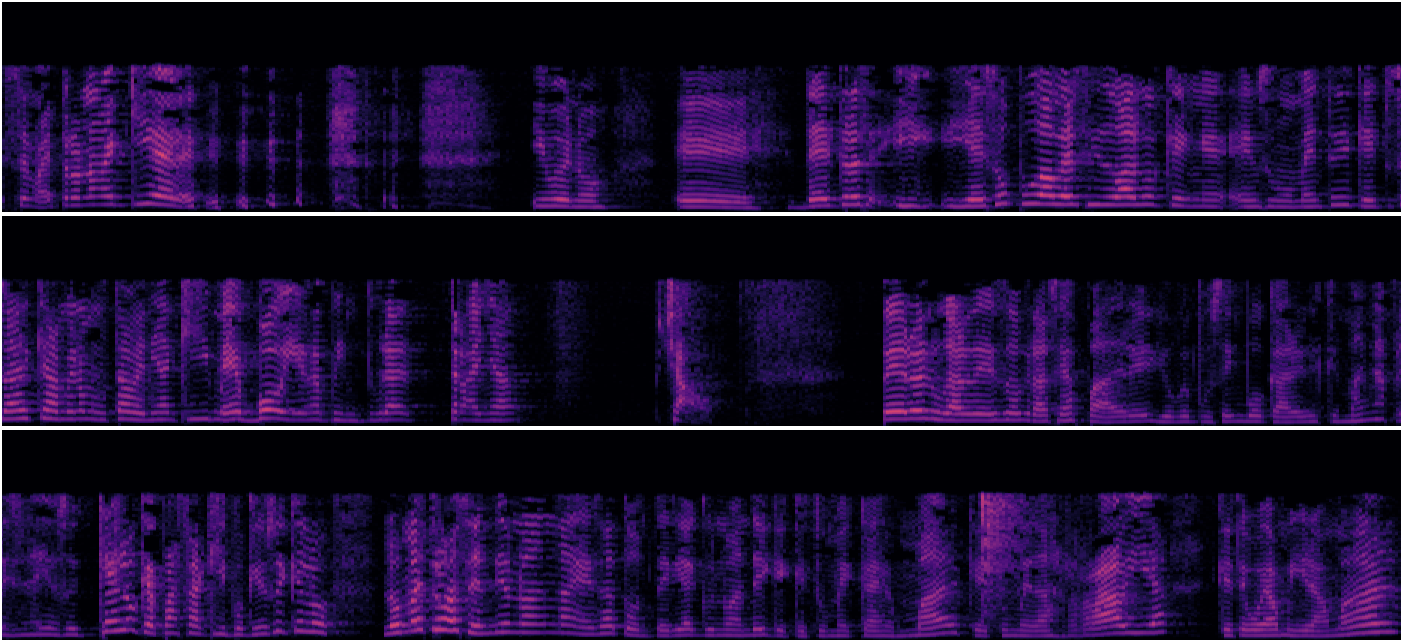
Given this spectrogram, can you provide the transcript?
ese maestro no me quiere. y bueno, eh, dentro y, y, eso pudo haber sido algo que en, su momento y que tú sabes que a mí no me gusta venir aquí, me voy, esa pintura extraña, chao. Pero en lugar de eso, gracias Padre, yo me puse a invocar y dije, manga presencia yo soy. ¿Qué es lo que pasa aquí? Porque yo sé que los, los maestros ascendidos no andan esa tontería que uno anda y que, que tú me caes mal, que tú me das rabia, que te voy a mirar mal.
